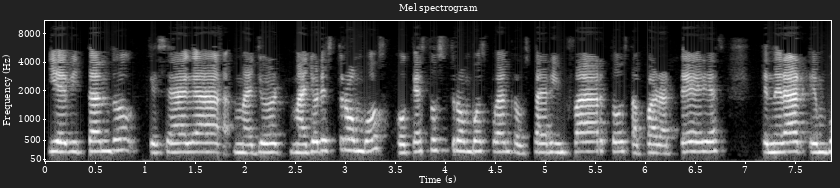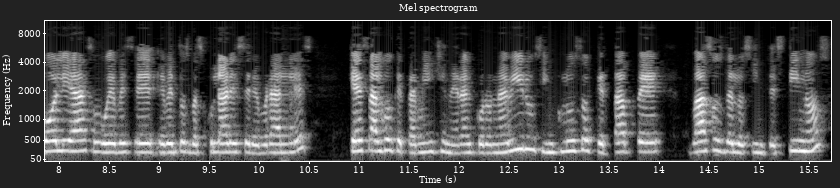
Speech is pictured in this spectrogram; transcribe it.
y evitando que se haga mayor, mayores trombos o que estos trombos puedan causar infartos, tapar arterias, generar embolias o eventos vasculares cerebrales, que es algo que también genera el coronavirus, incluso que tape vasos de los intestinos.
